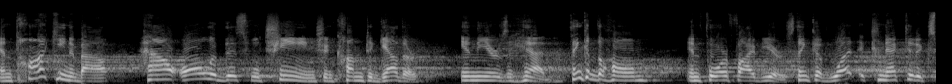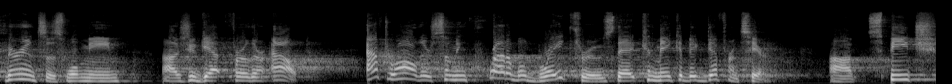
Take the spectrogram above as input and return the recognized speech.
and talking about how all of this will change and come together in the years ahead. Think of the home in four or five years. Think of what connected experiences will mean as you get further out. After all, there's some incredible breakthroughs that can make a big difference here. Uh, speech,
